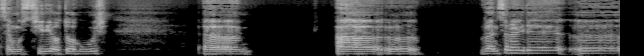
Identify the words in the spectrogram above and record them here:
se mu střílí o to hůř. Uh, a uh, v Lensride uh,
